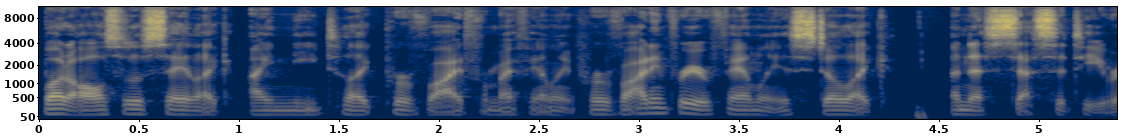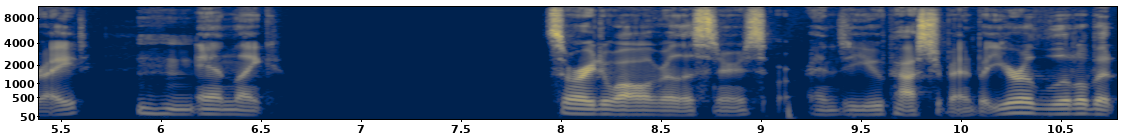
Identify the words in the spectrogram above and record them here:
but also to say like I need to like provide for my family. Providing for your family is still like a necessity, right? Mhm. And like sorry to all of our listeners and to you, Pastor Ben, but you're a little bit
